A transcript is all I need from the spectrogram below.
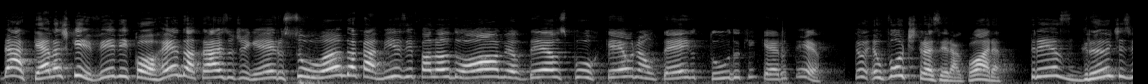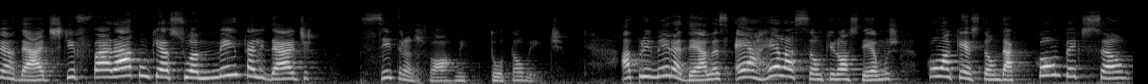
daquelas que vivem correndo atrás do dinheiro, suando a camisa e falando: "Oh, meu Deus, por que eu não tenho tudo que quero ter?". Então, eu vou te trazer agora três grandes verdades que fará com que a sua mentalidade se transforme totalmente. A primeira delas é a relação que nós temos com a questão da competição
